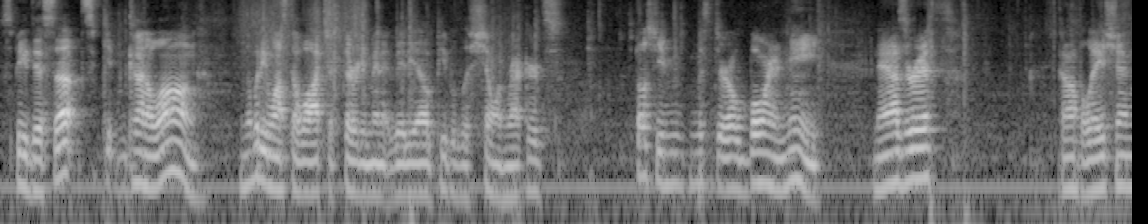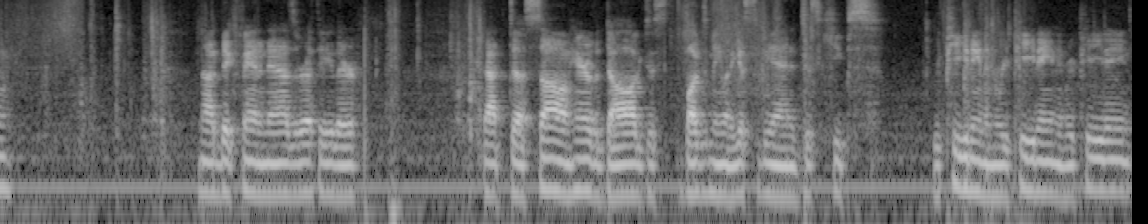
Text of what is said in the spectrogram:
speed this up. It's getting kind of long. Nobody wants to watch a 30 minute video. People just showing records especially Mr. O'Born and Me. Nazareth compilation. Not a big fan of Nazareth either. That uh, song, Hair of the Dog, just bugs me when it gets to the end. It just keeps repeating and repeating and repeating.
